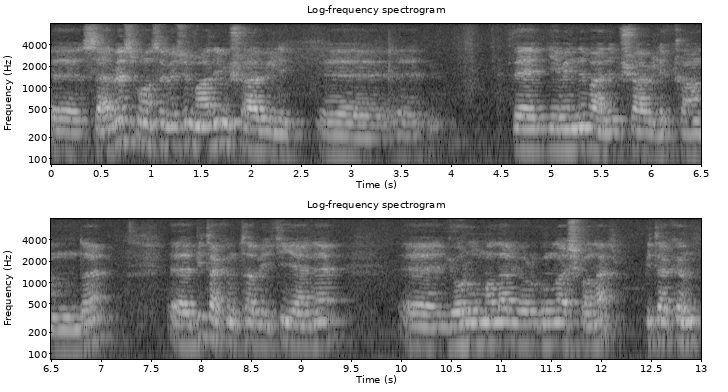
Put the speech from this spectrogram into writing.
e, serbest muhasebeci mali müşavirlik e, ve yeminli mali müşavirlik kanununda bir takım tabii ki yani yorulmalar, yorgunlaşmalar, bir takım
